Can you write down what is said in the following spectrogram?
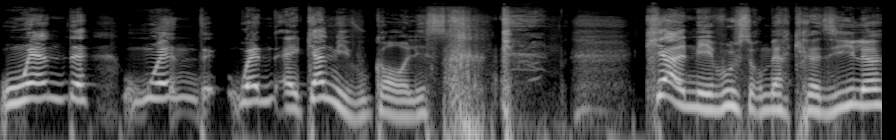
Wend, Wend, Wend. Hey, calmez-vous, Carlis. calmez-vous sur mercredi, là.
